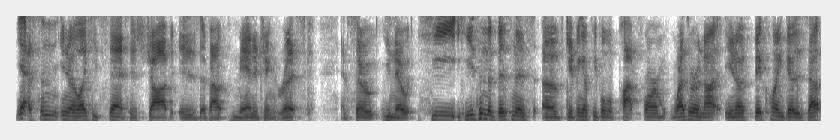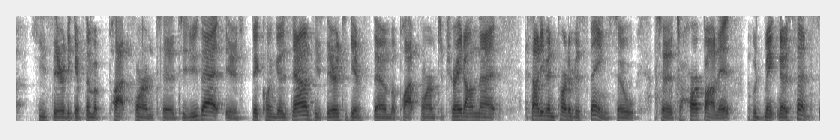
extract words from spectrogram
Yes, and you know, like he said, his job is about managing risk. And so, you know, he he's in the business of giving up people a platform, whether or not, you know, if Bitcoin goes up, he's there to give them a platform to, to do that. If Bitcoin goes down, he's there to give them a platform to trade on that. It's not even part of his thing. So to, to harp on it would make no sense.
